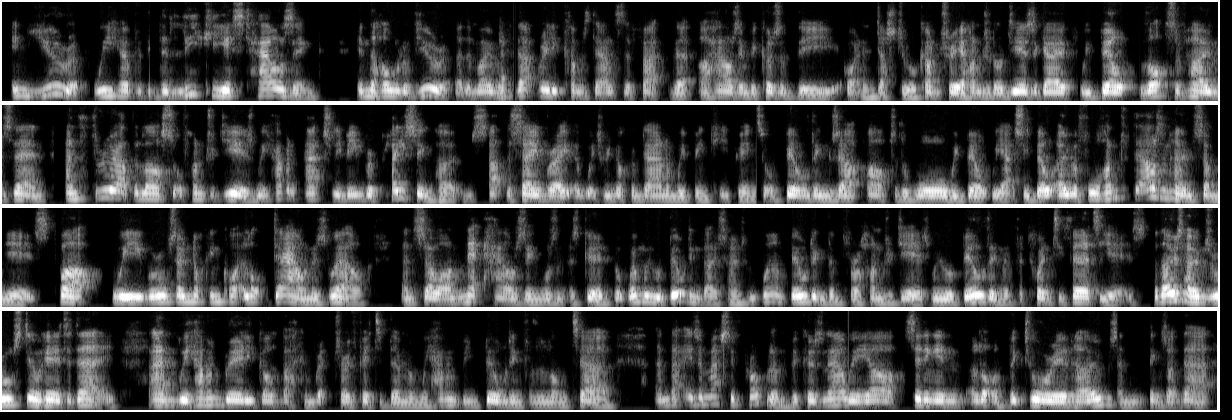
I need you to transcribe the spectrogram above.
In Europe, we have the leakiest housing in the whole of Europe at the moment. That really comes down to the fact that our housing, because of the quite an industrial country, 100 odd years ago, we built lots of homes then. And throughout the last sort of 100 years, we haven't actually been replacing homes at the same rate at which we knock them down. And we've been keeping sort of buildings up. After the war, we built, we actually built over 400,000 homes some years. But we were also knocking quite a lot down as well. And so our net housing wasn't as good. But when we were building those homes, we weren't building them for 100 years. We were building them for 20, 30 years. But those homes are all still here today. And we haven't really gone back and retrofitted them and we haven't been building for the long term. And that is a massive problem because now we are sitting in a lot of Victorian homes and things like that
